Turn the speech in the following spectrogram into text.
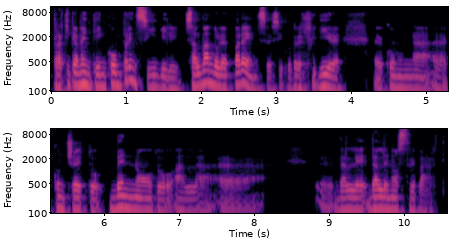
praticamente incomprensibili, salvando le apparenze, si potrebbe dire, eh, con un uh, concetto ben noto alla, uh, dalle, dalle nostre parti.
